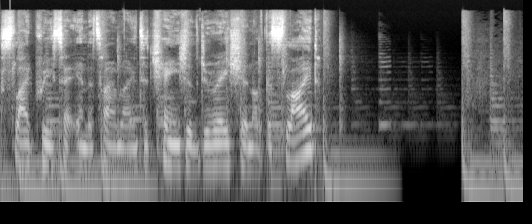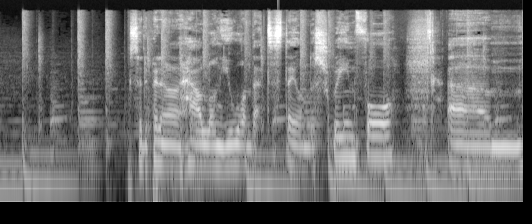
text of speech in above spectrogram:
slide preset in the timeline to change the duration of the slide. So depending on how long you want that to stay on the screen for. Um,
